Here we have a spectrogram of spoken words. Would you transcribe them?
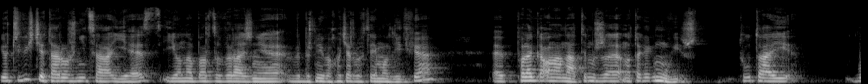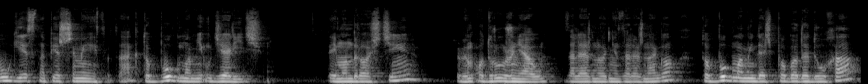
I oczywiście ta różnica jest i ona bardzo wyraźnie wybrzmiewa chociażby w tej modlitwie. E, polega ona na tym, że, no tak jak mówisz, tutaj Bóg jest na pierwszym miejscu, tak? To Bóg ma mi udzielić tej mądrości, żebym odróżniał zależne od niezależnego, to Bóg ma mi dać pogodę ducha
